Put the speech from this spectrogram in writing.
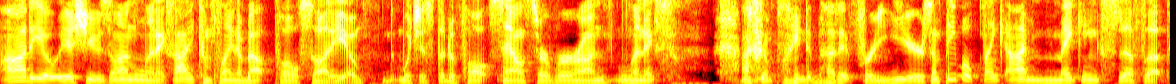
audio issues on Linux. I complain about Pulse Audio, which is the default sound server on Linux I've complained about it for years, and people think I'm making stuff up.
